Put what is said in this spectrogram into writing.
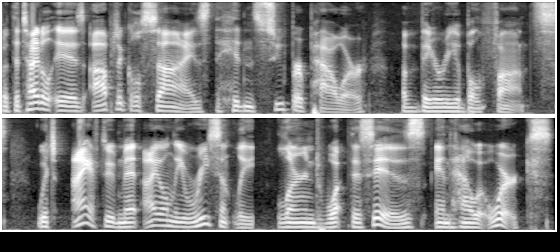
But the title is Optical Size The Hidden Superpower of Variable Fonts, which I have to admit, I only recently learned what this is and how it works.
